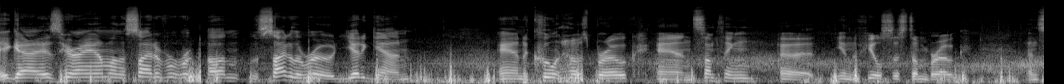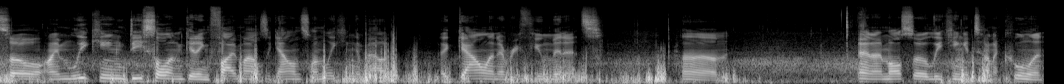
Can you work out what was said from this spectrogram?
Hey guys, here I am on the side of on the side of the road yet again, and a coolant hose broke, and something uh, in the fuel system broke, and so I'm leaking diesel and getting five miles a gallon, so I'm leaking about a gallon every few minutes. Um, and I'm also leaking a ton of coolant,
